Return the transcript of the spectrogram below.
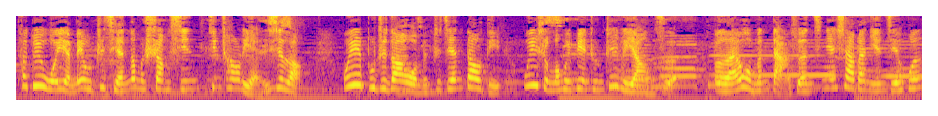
他对我也没有之前那么上心，经常联系了。我也不知道我们之间到底为什么会变成这个样子。本来我们打算今年下半年结婚，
